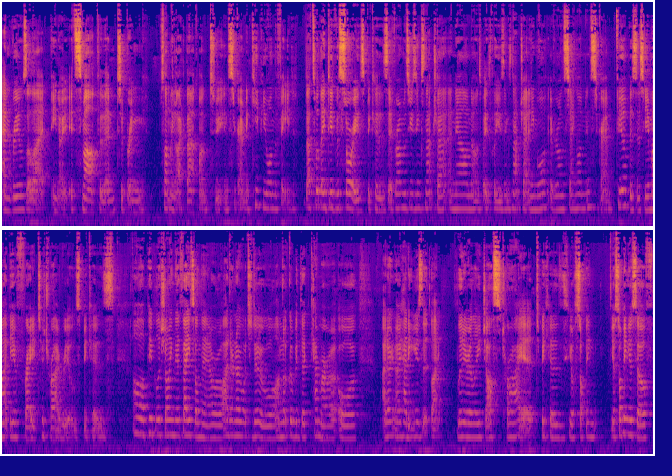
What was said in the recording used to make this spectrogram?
And Reels are like, you know, it's smart for them to bring something like that onto Instagram and keep you on the feed. That's what they did with stories because everyone was using Snapchat and now no one's basically using Snapchat anymore. Everyone's staying on Instagram. For your business, you might be afraid to try Reels because oh, people are showing their face on there, or I don't know what to do, or I'm not good with the camera, or I don't know how to use it. Like literally, just try it because you're stopping you're stopping yourself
